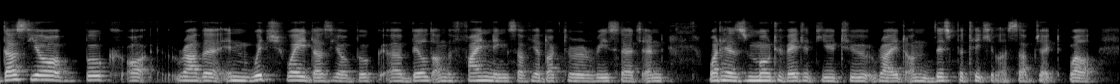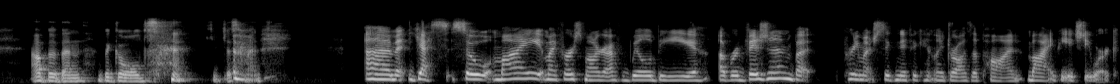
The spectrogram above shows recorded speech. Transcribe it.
does your book or rather in which way does your book uh, build on the findings of your doctoral research and what has motivated you to write on this particular subject? Well, other than the goals you just mentioned. Um, yes. So my my first monograph will be a revision, but pretty much significantly draws upon my PhD work.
